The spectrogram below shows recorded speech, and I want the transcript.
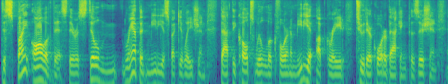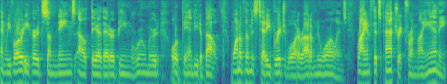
Despite all of this, there is still rampant media speculation that the Colts will look for an immediate upgrade to their quarterbacking position. And we've already heard some names out there that are being rumored or bandied about. One of them is Teddy Bridgewater out of New Orleans, Ryan Fitzpatrick from Miami.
